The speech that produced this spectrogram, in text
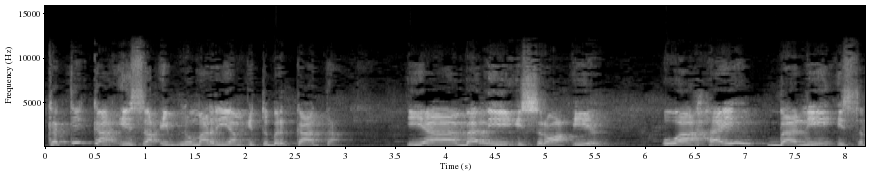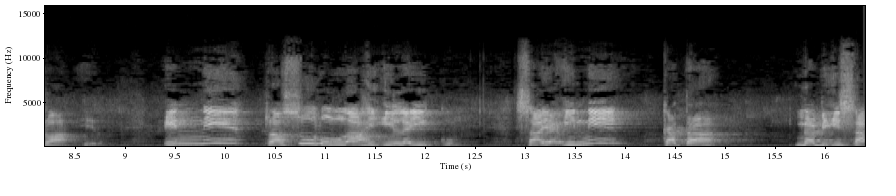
ketika Isa ibnu Maryam itu berkata, Ya Bani Israel, wahai Bani Israel, ini Rasulullah ilaikum. Saya ini kata Nabi Isa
